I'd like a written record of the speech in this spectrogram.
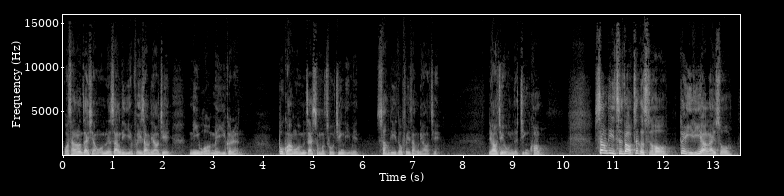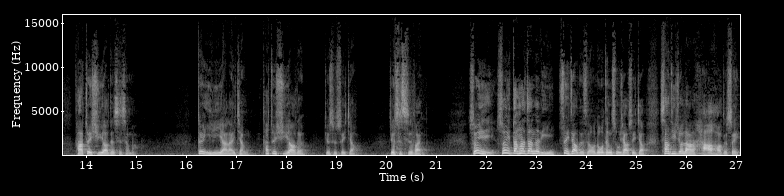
我常常在想，我们的上帝也非常了解你我每一个人，不管我们在什么处境里面，上帝都非常了解，了解我们的境况。上帝知道这个时候对以利亚来说，他最需要的是什么？对以利亚来讲，他最需要的就是睡觉，就是吃饭。所以，所以当他在那里睡觉的时候，罗藤树下睡觉，上帝就让他好好的睡。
